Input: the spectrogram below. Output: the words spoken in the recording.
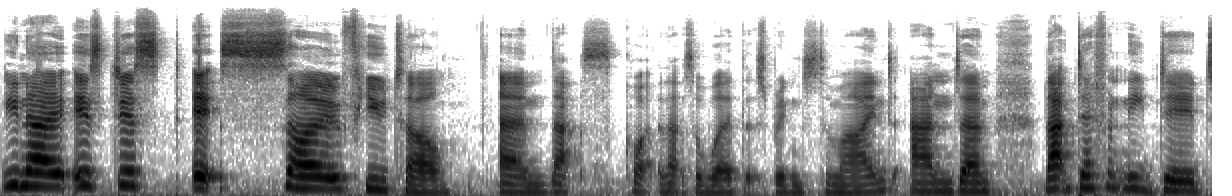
you know, it's just it's so futile. Um, that's quite that's a word that springs to mind, and um, that definitely did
